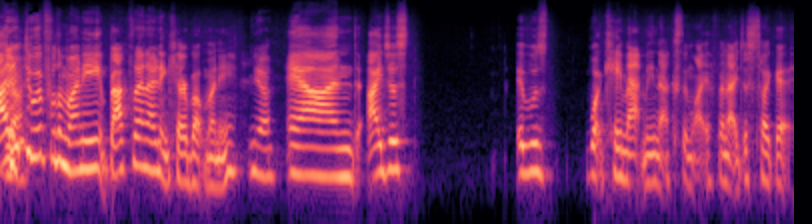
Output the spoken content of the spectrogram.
I Yeah. didn't do it for the money. Back then, I didn't care about money. Yeah. And I just, it was what came at me next in life. And I just took it,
